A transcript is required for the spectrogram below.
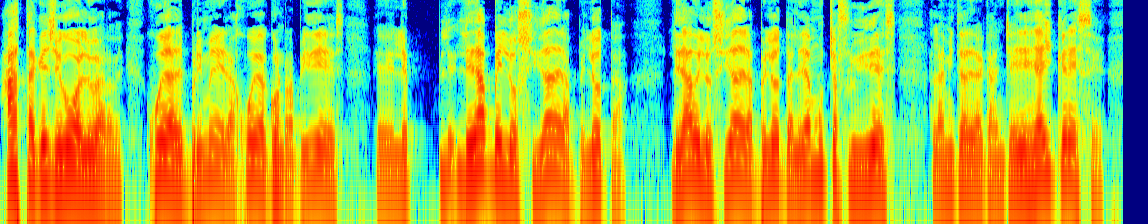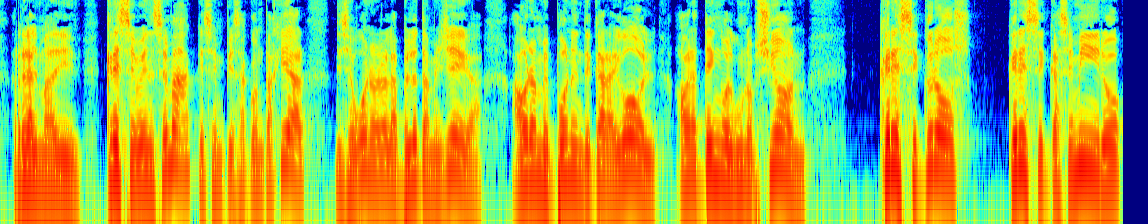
Hasta que llegó Valverde. Juega de primera, juega con rapidez, eh, le, le da velocidad a la pelota le da velocidad a la pelota, le da mucha fluidez a la mitad de la cancha. Y desde ahí crece Real Madrid. Crece Benzema, que se empieza a contagiar. Dice, bueno, ahora la pelota me llega, ahora me ponen de cara al gol, ahora tengo alguna opción. Crece Cross, crece Casemiro,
